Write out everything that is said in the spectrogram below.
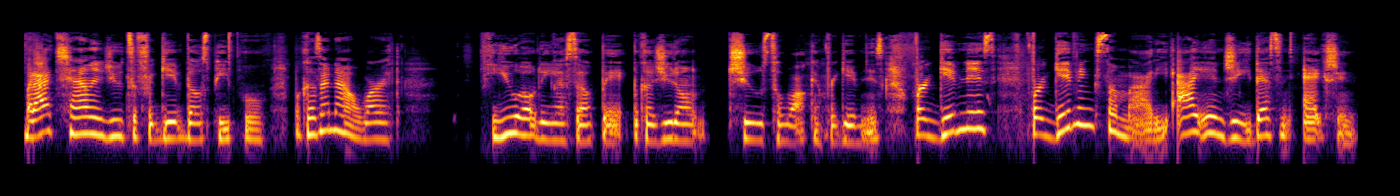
But I challenge you to forgive those people because they're not worth you holding yourself back because you don't choose to walk in forgiveness. Forgiveness, forgiving somebody, ing, that's an action,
